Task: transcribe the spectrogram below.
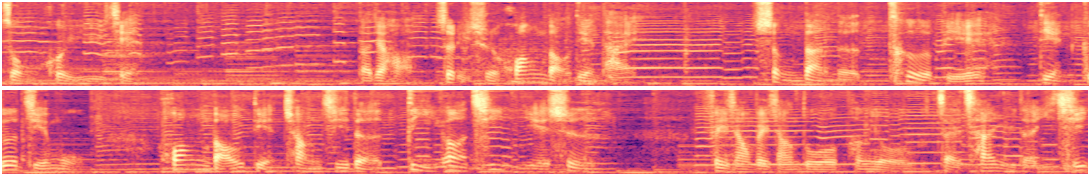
总会遇见。大家好，这里是荒岛电台，圣诞的特别点歌节目，《荒岛点唱机》的第二期，也是非常非常多朋友在参与的一期。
